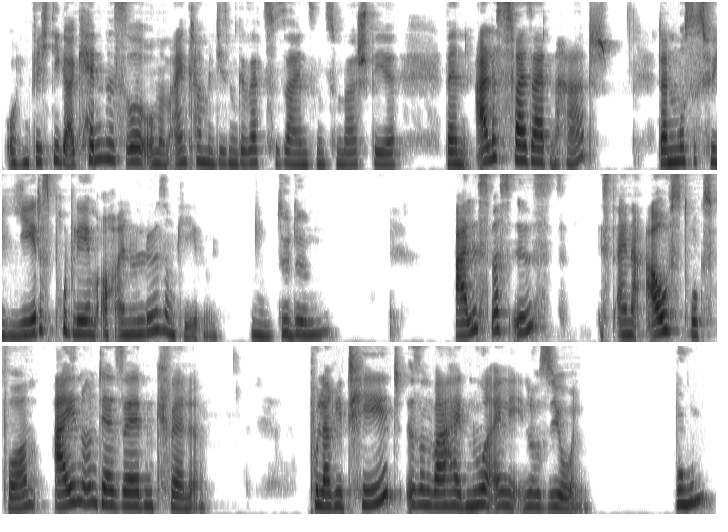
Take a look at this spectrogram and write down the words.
Und wichtige Erkenntnisse, um im Einklang mit diesem Gesetz zu sein, sind zum Beispiel, wenn alles zwei Seiten hat, dann muss es für jedes Problem auch eine Lösung geben. Alles, was ist, ist eine Ausdrucksform ein und derselben Quelle. Polarität ist in Wahrheit nur eine Illusion. Boom.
